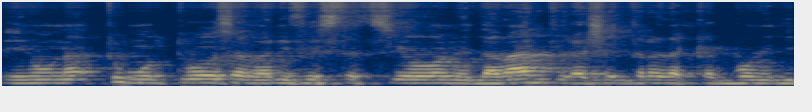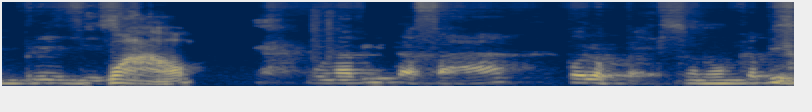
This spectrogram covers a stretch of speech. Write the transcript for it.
in una tumultuosa manifestazione davanti alla centrale a carbone di Brindisi wow. una vita fa poi l'ho perso, non capivo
